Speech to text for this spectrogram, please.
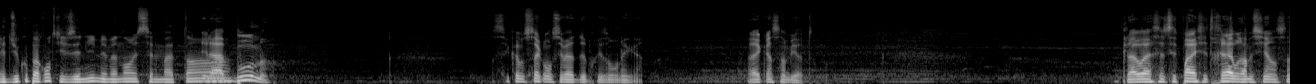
Et du coup, par contre, il faisait nuit, mais maintenant c'est le matin. Et là, boum C'est comme ça qu'on s'évade de prison, les gars. Avec un symbiote. Donc là, ouais, c'est pareil, c'est très Abramsien, ça.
